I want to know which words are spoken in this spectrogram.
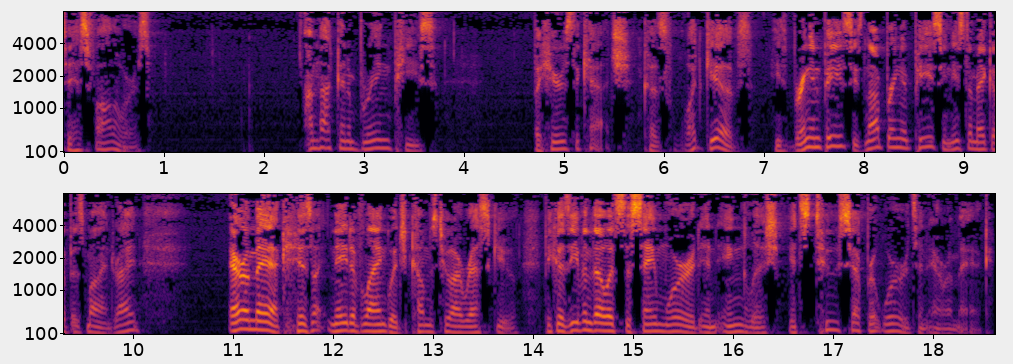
to his followers. I'm not going to bring peace but here's the catch because what gives? He's bringing peace, he's not bringing peace, he needs to make up his mind, right? Aramaic, his native language, comes to our rescue because even though it's the same word in English, it's two separate words in Aramaic.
